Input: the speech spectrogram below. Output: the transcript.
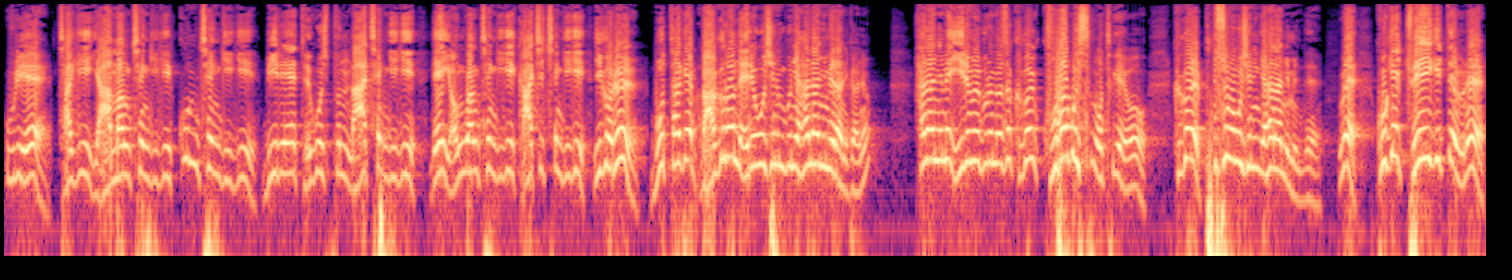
우리의 자기 야망 챙기기, 꿈 챙기기, 미래에 되고 싶은 나 챙기기, 내 영광 챙기기, 가치 챙기기, 이거를 못하게 막으로 내려오시는 분이 하나님이라니까요? 하나님의 이름을 부르면서 그걸 구하고 있으면 어떻게 해요? 그걸 부수러 오시는 게 하나님인데. 왜? 그게 죄이기 때문에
